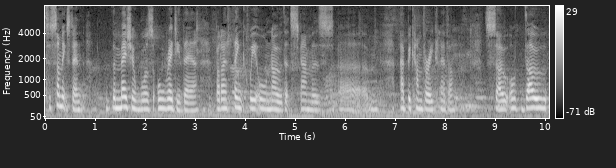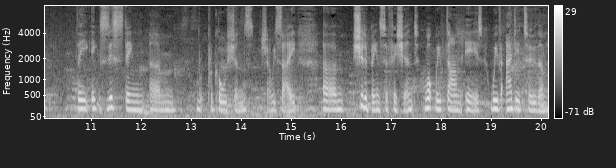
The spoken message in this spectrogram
to some extent, the measure was already there, but I think we all know that scammers um, have become very clever. So, although the existing um, precautions, shall we say, um, should have been sufficient, what we've done is we've added to them.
